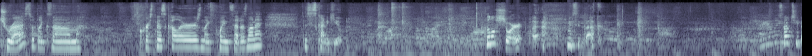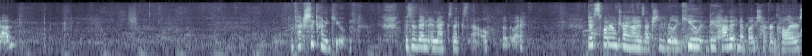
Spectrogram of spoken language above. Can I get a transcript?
dress with like some Christmas colors and like poinsettias on it. This is kind of cute. A little short, but let me see the back. It's not too bad. It's actually kind of cute. This is in an XXL, by the way. This sweater I'm trying on is actually really cute. They have it in a bunch of different colors.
